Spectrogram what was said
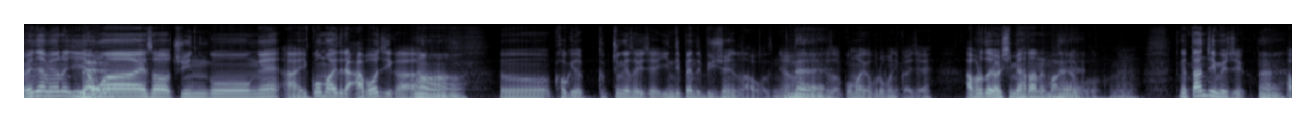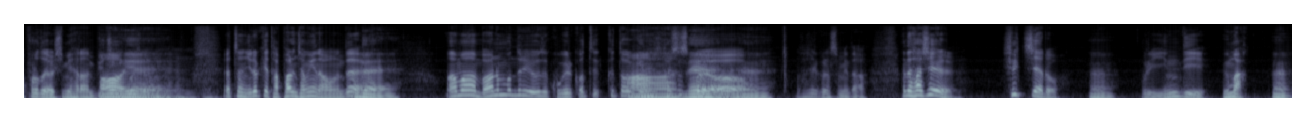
왜냐면은 이 네. 영화에서 주인공의 아 이 꼬마 아이들의 아버지가 어. 어 거기서 극 중에서 이제 인디 밴드 뮤지션으로 나오거든요. 네. 그래서 꼬마 아이가 물어보니까 이제 앞으로도 열심히 하라는 음악이라고. 네. 그러니까 딴지 뮤직 네. 앞으로도 열심히 하라는 뮤직인 아, 거죠. 예. 네. 여튼 이렇게 답하는 장면이 나오는데 네. 아마 많은 분들이 여기서 고개를 끄덕, 끄덕이긴 아, 하셨을 네, 거예요. 네. 사실 그렇습니다. 근데 사실 실제로 네. 우리 인디 음악 네.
